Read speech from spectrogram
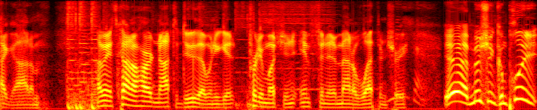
I got him. I mean, it's kind of hard not to do that when you get pretty much an infinite amount of weaponry. Yeah, mission complete!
